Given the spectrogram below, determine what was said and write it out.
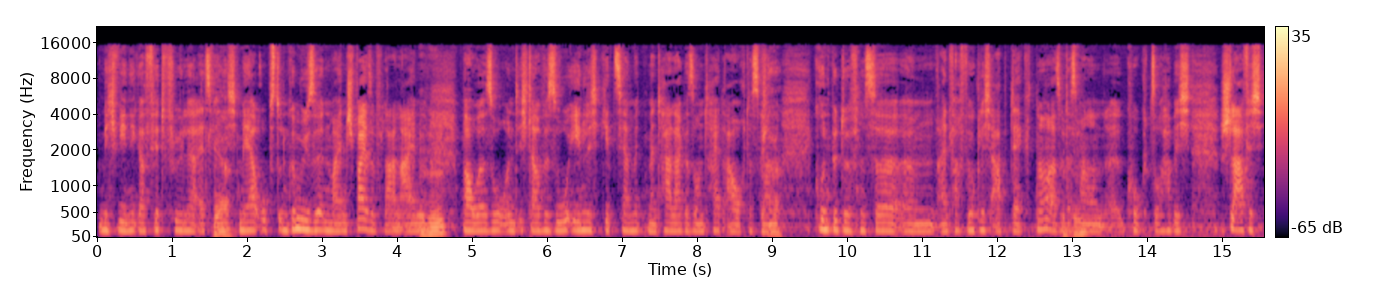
mich weniger fit fühle, als wenn ja. ich mehr Obst und Gemüse in meinen Speiseplan einbaue. Mhm. So. Und ich glaube, so ähnlich geht es ja mit mentaler Gesundheit auch, dass man Klar. Grundbedürfnisse ähm, einfach wirklich abdeckt. Ne? Also dass mhm. man äh, guckt, so habe ich, schlafe ich,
